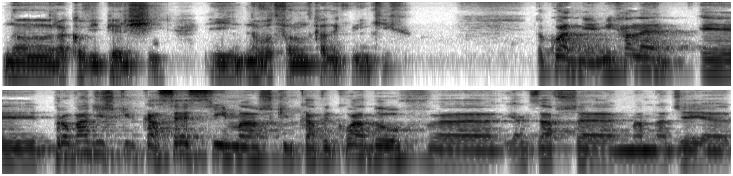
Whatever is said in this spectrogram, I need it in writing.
no, rakowi piersi i nowotworom tkanek miękkich. Dokładnie. Michale, y, prowadzisz kilka sesji, masz kilka wykładów. e, Jak zawsze, mam nadzieję,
